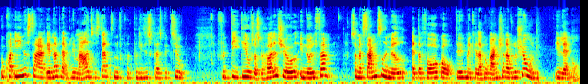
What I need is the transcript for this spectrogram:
Ukraines sejr ender blandt at blive meget interessant sådan fra et politisk perspektiv. Fordi de jo så skal holde showet i 05, som er samtidig med, at der foregår det, man kalder den orange revolution i landet.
